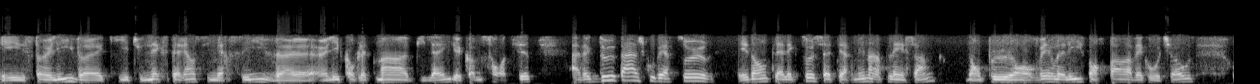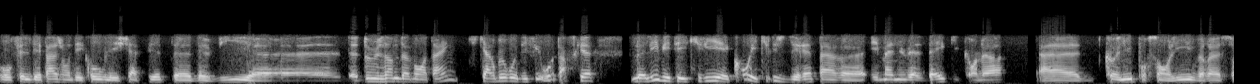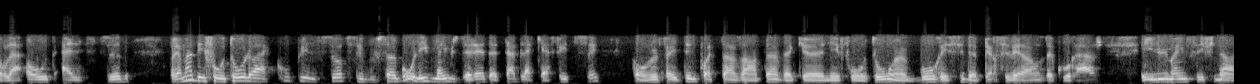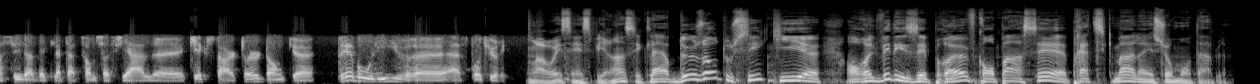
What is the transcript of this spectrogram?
Et c'est un livre qui est une expérience immersive, euh, un livre complètement bilingue, comme son titre, avec deux pages couverture. Et donc, la lecture se termine en plein centre. On peut, on revire le livre, on repart avec autre chose. Au fil des pages, on découvre les chapitres de vie euh, de deux hommes de montagne qui carburent au défi. Oui, parce que le livre est écrit, co-écrit, je dirais, par euh, Emmanuel Day, qu'on a euh, connu pour son livre sur la haute altitude. Vraiment des photos là à couper le souffle. C'est un beau livre, même, je dirais, de table à café, tu sais, qu'on veut feuilleter une fois de temps en temps avec euh, les photos. Un beau récit de persévérance, de courage. Et lui-même s'est financé là, avec la plateforme sociale euh, Kickstarter. Donc, euh, très beau livre euh, à se procurer. Ah oui, c'est inspirant, c'est clair. Deux autres aussi qui ont relevé des épreuves qu'on pensait pratiquement insurmontables.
